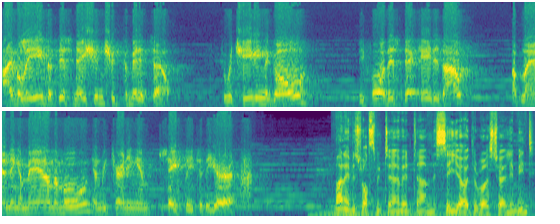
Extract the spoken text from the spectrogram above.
I believe that this nation should commit itself to achieving the goal before this decade is out of landing a man on the moon and returning him safely to the earth. My name is Ross MacDiarmid. I'm the CEO at the Royal Australian Mint.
